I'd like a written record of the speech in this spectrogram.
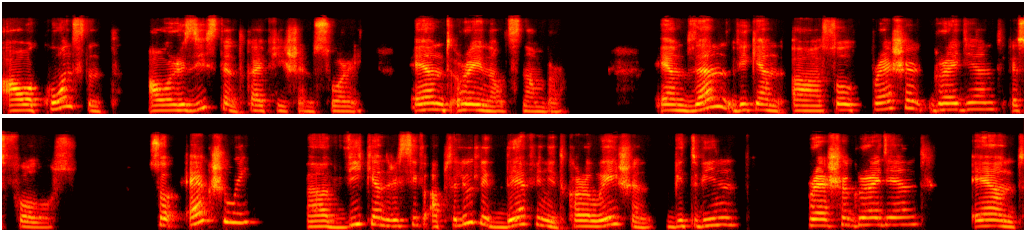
our constant, our resistant coefficient, sorry, and Reynolds number. And then we can uh, solve pressure gradient as follows. So actually, uh, we can receive absolutely definite correlation between pressure gradient and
